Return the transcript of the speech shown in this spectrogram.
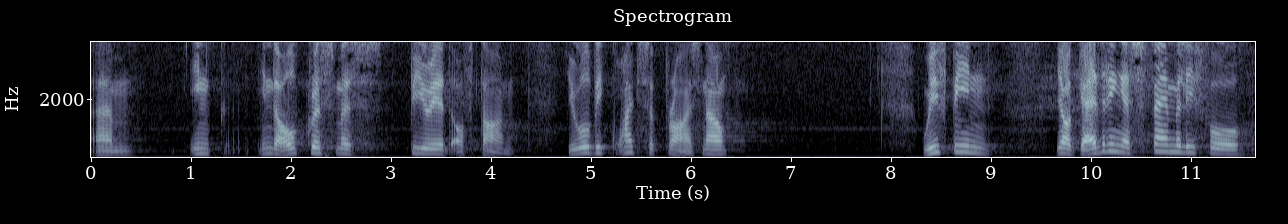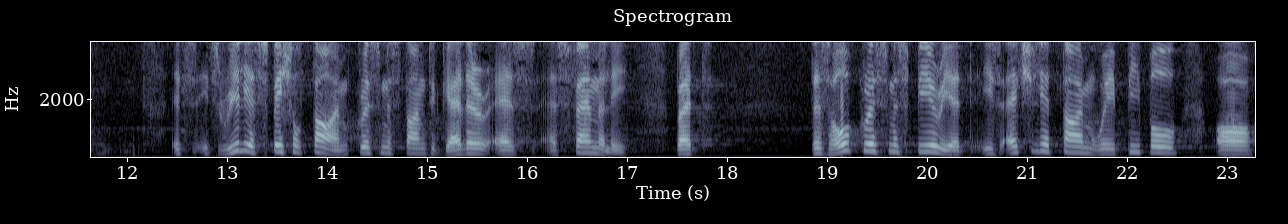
um, in, in the whole Christmas period of time. You will be quite surprised. Now, we've been yeah, gathering as family for, it's, it's really a special time, Christmas time, together as, as family. But this whole Christmas period is actually a time where people are,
